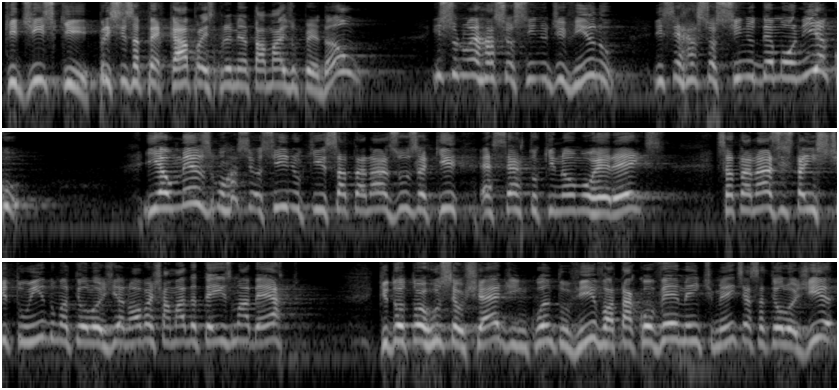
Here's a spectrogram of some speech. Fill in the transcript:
que diz que precisa pecar para experimentar mais o perdão, isso não é raciocínio divino, isso é raciocínio demoníaco. E é o mesmo raciocínio que Satanás usa aqui: é certo que não morrereis. Satanás está instituindo uma teologia nova chamada teísmo aberto, que Dr. Russell Shedd, enquanto vivo, atacou veementemente essa teologia,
